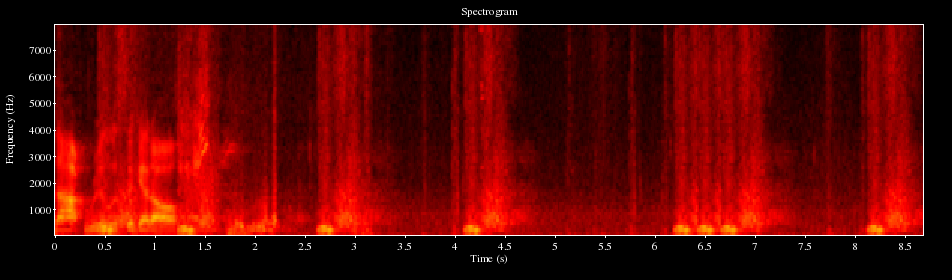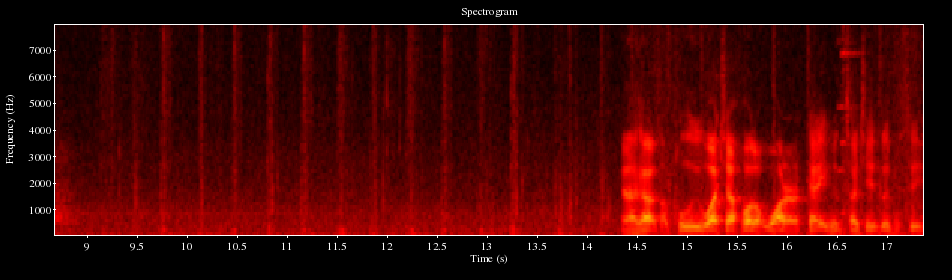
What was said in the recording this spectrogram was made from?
Not realistic at all. And I gotta completely watch out for the water. Can't even touch it. Let me see.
